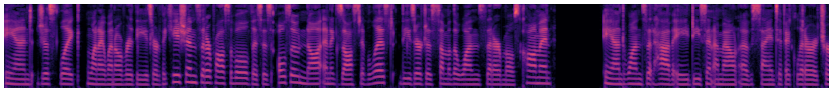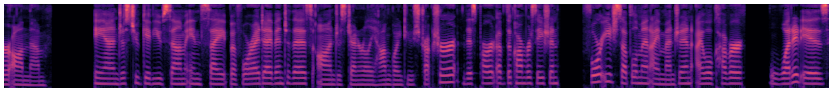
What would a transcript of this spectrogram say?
And just like when I went over the certifications that are possible, this is also not an exhaustive list. These are just some of the ones that are most common and ones that have a decent amount of scientific literature on them. And just to give you some insight before I dive into this on just generally how I'm going to structure this part of the conversation, for each supplement I mention, I will cover what it is,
